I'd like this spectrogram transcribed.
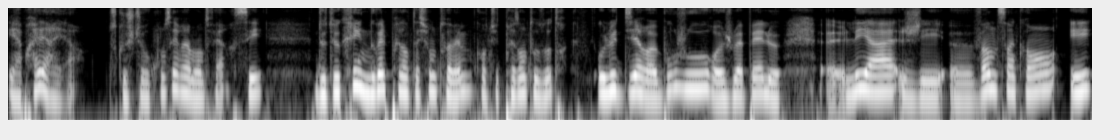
Et après, derrière, ce que je te conseille vraiment de faire, c'est de te créer une nouvelle présentation de toi-même quand tu te présentes aux autres. Au lieu de dire euh, bonjour, euh, je m'appelle euh, Léa, j'ai 25 ans et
